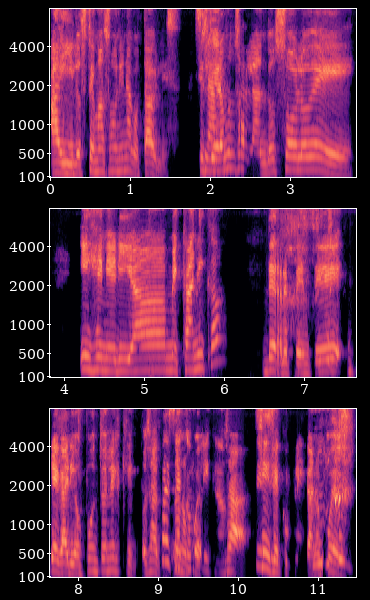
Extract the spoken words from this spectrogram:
ahí los temas son inagotables. Si estuviéramos hablando solo de, ingeniería mecánica, de repente llegaría un punto en el que, o sea, pues no, complica. o sea, sí, se complica, no puedo.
